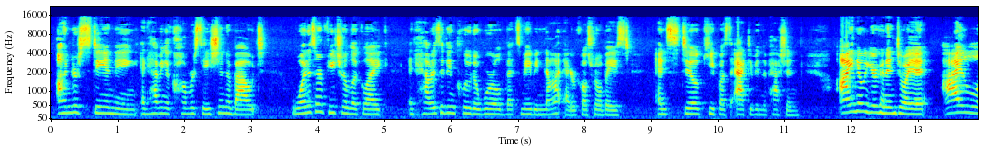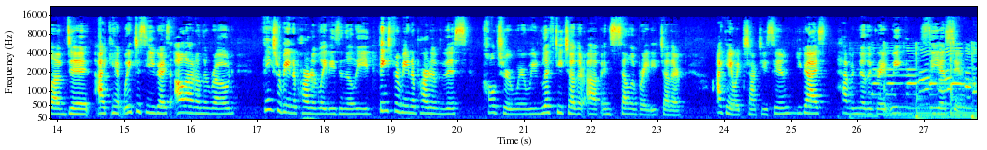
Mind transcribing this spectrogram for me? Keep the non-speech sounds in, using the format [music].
understanding and having a conversation about what does our future look like and how does it include a world that's maybe not agricultural based and still keep us active in the passion. I know you're going to enjoy it. I loved it. I can't wait to see you guys all out on the road. Thanks for being a part of Ladies in the Lead. Thanks for being a part of this culture where we lift each other up and celebrate each other. I can't wait to talk to you soon. You guys have another great week. See you soon.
